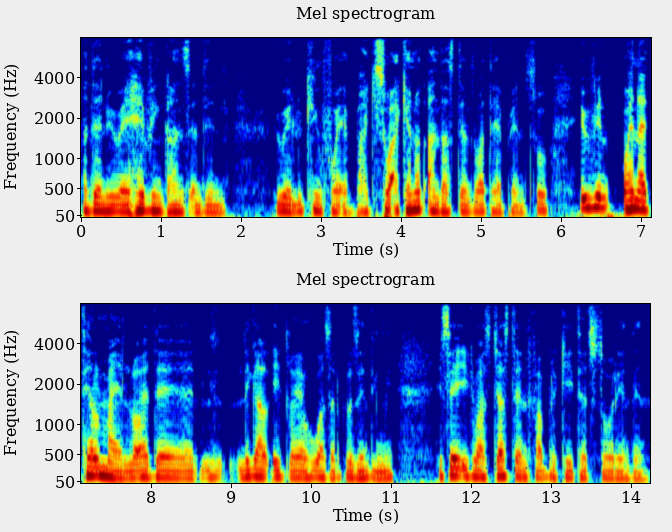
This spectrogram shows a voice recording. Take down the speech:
and then we were having guns, and then we were looking for a bag. So I cannot understand what happened. So even when I tell my lawyer, the legal aid lawyer who was representing me, he said it was just a fabricated story, and then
